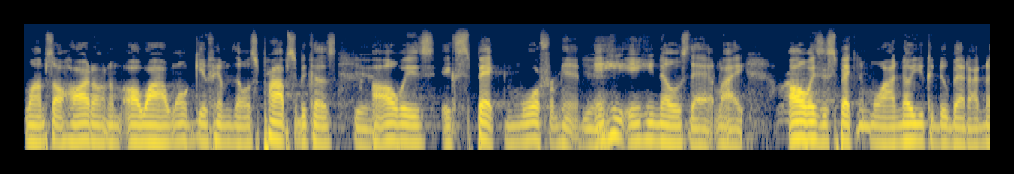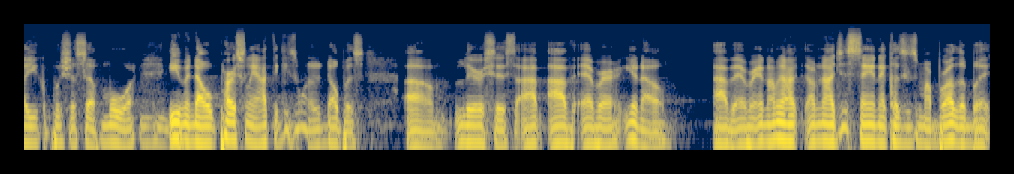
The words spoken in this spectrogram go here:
why I'm so hard on him, or why I won't give him those props, because I always expect more from him, and he and he knows that. Like, always expecting more. I know you can do better. I know you can push yourself more. Even though personally, I think he's one of the dopest um, lyricists I've, I've ever, you know. I've ever, and I'm not. I'm not just saying that because he's my brother, but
